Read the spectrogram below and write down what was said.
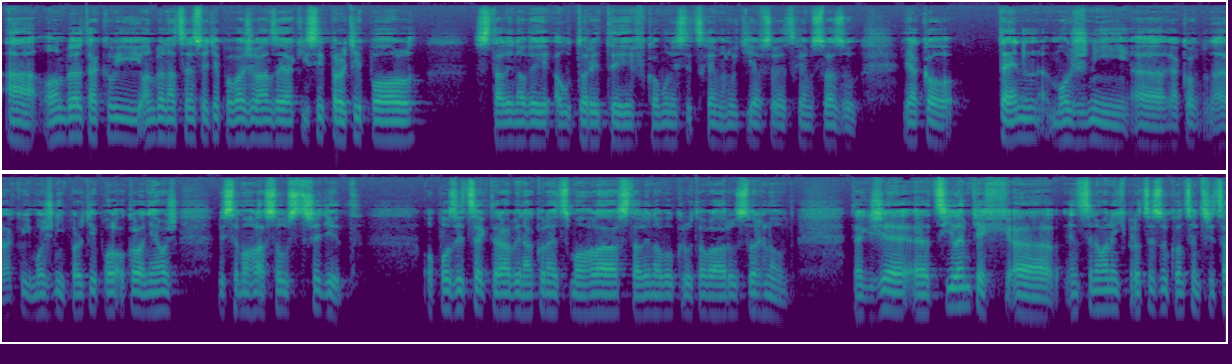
A on byl takový, on byl na celém světě považován za jakýsi protipol Stalinovy autority v komunistickém hnutí a v Sovětském svazu. Jako ten možný, eh, jako takový možný protipol, okolo něhož by se mohla soustředit opozice, která by nakonec mohla Stalinovou krutovládu svrhnout. Takže eh, cílem těch eh, inscenovaných procesů koncem 30.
